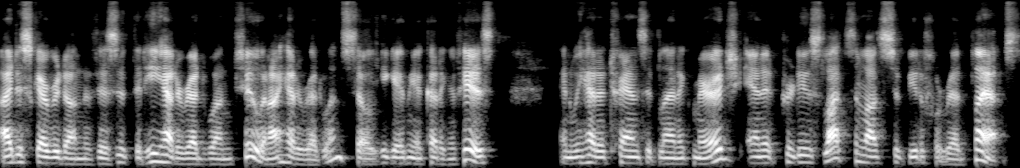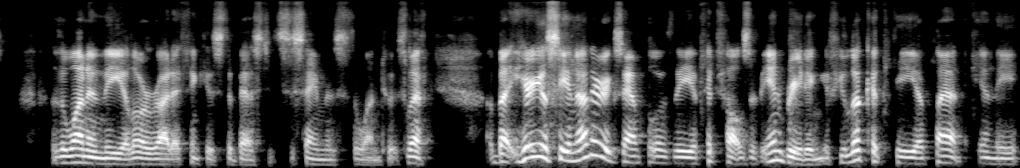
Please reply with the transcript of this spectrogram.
I discovered on the visit that he had a red one too, and I had a red one. So he gave me a cutting of his, and we had a transatlantic marriage, and it produced lots and lots of beautiful red plants. The one in the lower right, I think, is the best. It's the same as the one to its left. But here you'll see another example of the pitfalls of inbreeding. If you look at the uh, plant in the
